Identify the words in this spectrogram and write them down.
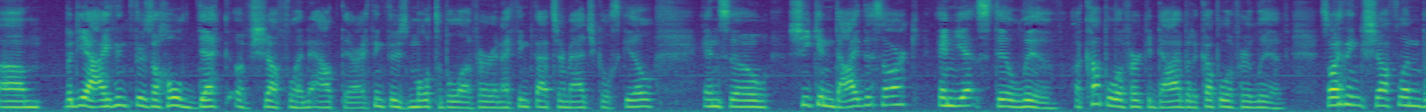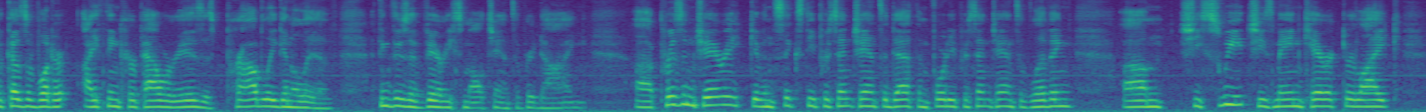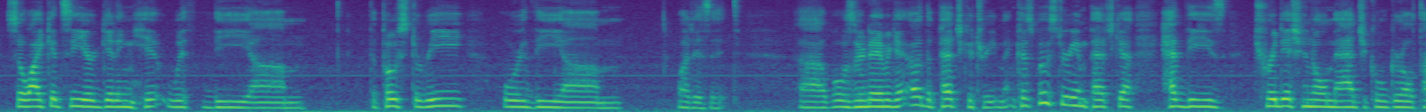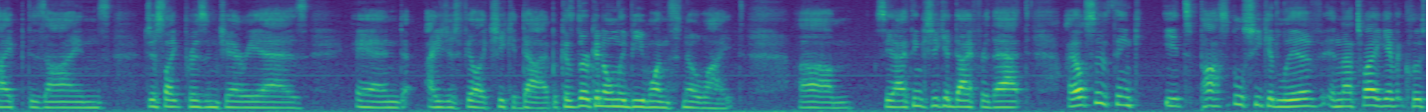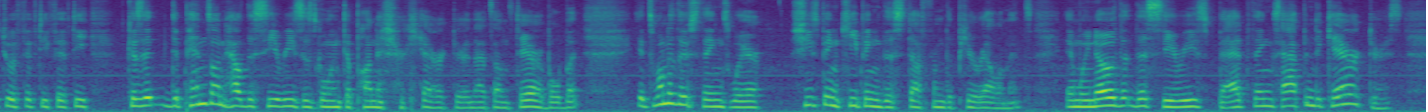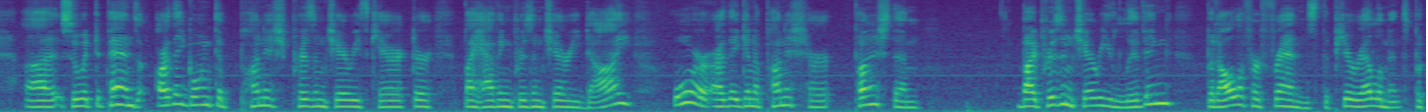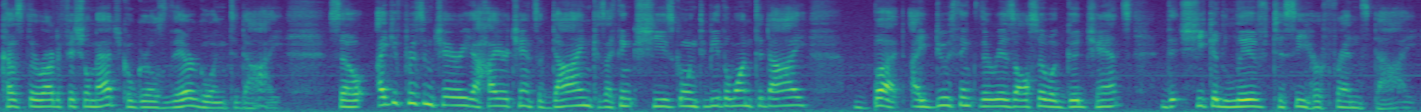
Um, but yeah, I think there's a whole deck of Shufflin out there. I think there's multiple of her, and I think that's her magical skill. And so she can die this arc and yet still live. A couple of her could die, but a couple of her live. So I think Shufflin, because of what her, I think her power is, is probably going to live. I think there's a very small chance of her dying. Uh, Prism Cherry, given 60% chance of death and 40% chance of living. Um, she's sweet, she's main character like, so I could see her getting hit with the um, the postery or the um, what is it? Uh, what was her name again? Oh, the Pechka treatment. Because Postery and Pechka had these traditional magical girl type designs, just like Prism Cherry has, and I just feel like she could die because there can only be one Snow White. Um, so yeah, I think she could die for that. I also think it's possible she could live, and that's why I gave it close to a 50 50 because it depends on how the series is going to punish her character, and that sounds terrible, but it's one of those things where she's been keeping this stuff from the pure elements. And we know that this series, bad things happen to characters. Uh, so it depends. Are they going to punish Prism Cherry's character by having Prism Cherry die, or are they going to punish her, punish them by Prism Cherry living, but all of her friends, the pure elements, because they're artificial magical girls, they're going to die. So I give Prism Cherry a higher chance of dying because I think she's going to be the one to die. But I do think there is also a good chance that she could live to see her friends die.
